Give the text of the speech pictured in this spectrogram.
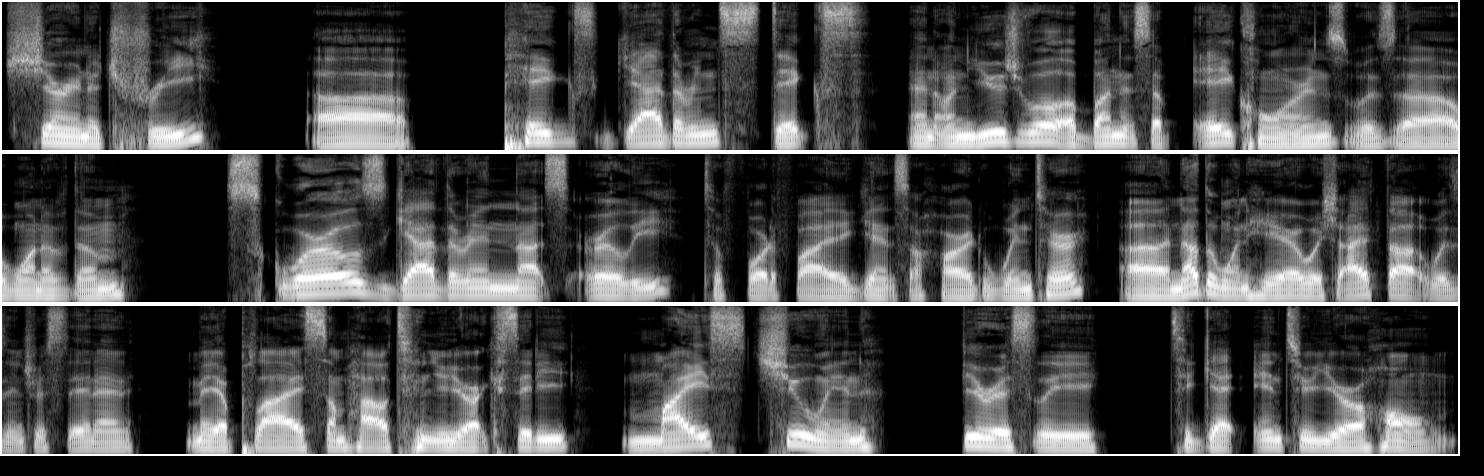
shearing a tree, uh, pigs gathering sticks, an unusual abundance of acorns was uh, one of them. Squirrels gathering nuts early to fortify against a hard winter. Uh, another one here, which I thought was interesting and may apply somehow to New York City mice chewing furiously to get into your home.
